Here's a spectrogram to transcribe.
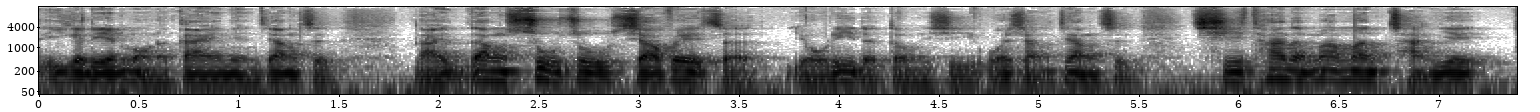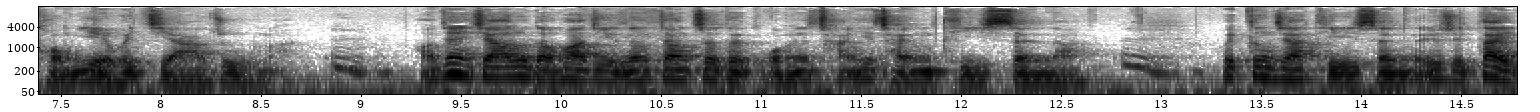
一个联盟的概念，这样子来让诉诸消费者有利的东西。我想这样子，其他的慢慢产业同业会加入嘛。嗯，好，这样加入的话，就让让这个我们的产业才能提升啊。嗯。会更加提升的，尤其代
